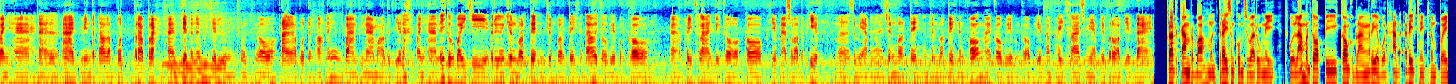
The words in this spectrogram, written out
បញ្ហាដែលអាចមានទៅដល់អាវុធប្រើប្រាស់ថែមទៀតនឹងជារឿងធ្ងន់ធ្ងរតើអាវុធទាំងអស់ហ្នឹងបានពីណាមកទៅទៀតណាបញ្ហានេះទោះបីជារឿងជនបរទេសនិងជនបរទេសក៏ដោយក៏វាបង្កការភ័យខ្លាចឬក៏ក៏ភាពអសុវត្ថិភាពសម្រាប់ជនបរទេសនិងជនបរទេសនឹងផងហើយក៏វាបង្កភាពភ័យខ្លាចសម្រាប់ប្រជាពលរដ្ឋយើងដែរ ប្រតិកម្មរបស់មន្ត្រីសង្គមសេវារូបនេះធ្វើឡើងបន្ទាប់ពីកងកម្លាំងរាជអាវុធហត្ថរាជធានីភ្នំពេញ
